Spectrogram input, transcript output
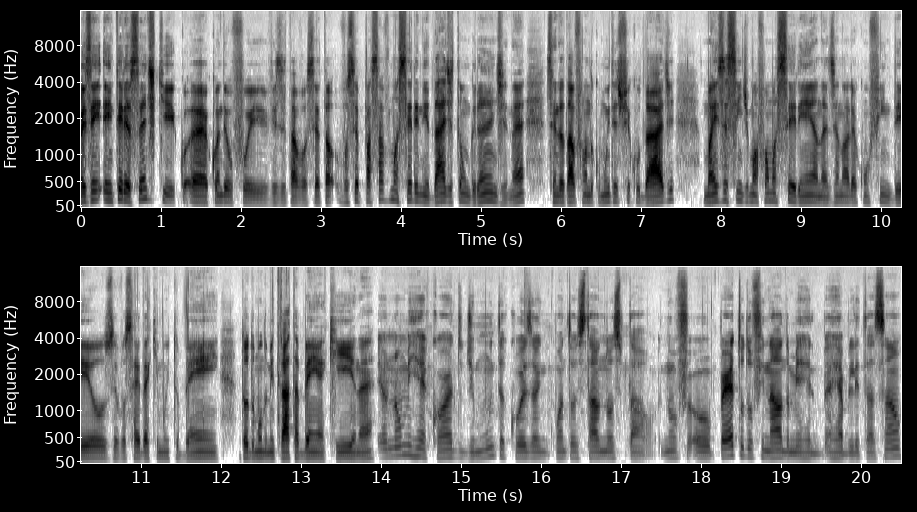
Mas é é interessante que é, quando eu fui visitar você, você passava uma serenidade tão grande, né? Você ainda estava falando com muita dificuldade, mas assim, de uma forma serena, dizendo, olha, confio em Deus, eu vou sair daqui muito bem, todo mundo me trata bem aqui, né? Eu não me recordo de muita coisa enquanto eu estava no hospital. No, perto do final da minha re- reabilitação,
